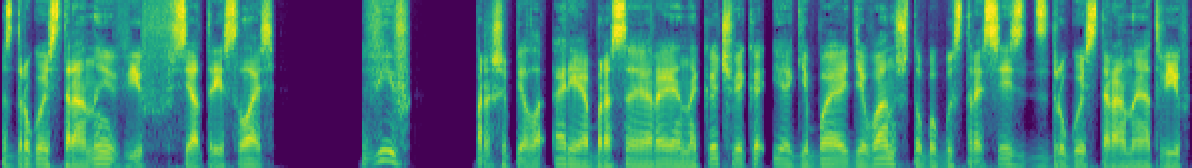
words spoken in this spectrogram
С другой стороны, Вив вся тряслась. «Вив!» — прошипела Ария, бросая Рэя на Кэтчвика и огибая диван, чтобы быстро сесть с другой стороны от Вив.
